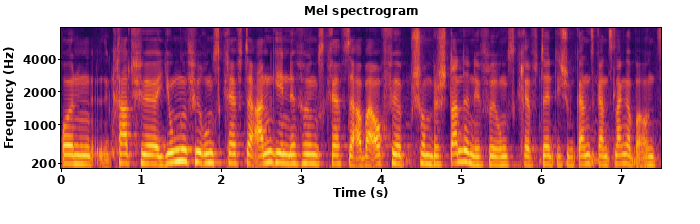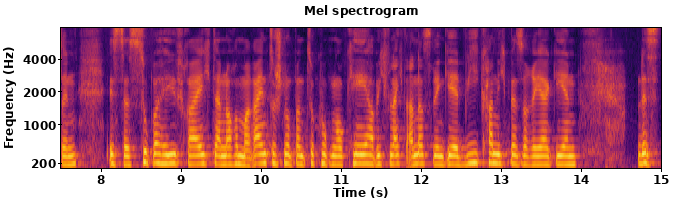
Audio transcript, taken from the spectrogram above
Und gerade für junge Führungskräfte, angehende Führungskräfte, aber auch für schon bestandene Führungskräfte, die schon ganz, ganz lange bei uns sind, ist das super hilfreich, dann noch immer reinzuschnuppern, zu gucken, okay, habe ich vielleicht anders reagiert, wie kann ich besser reagieren. Das,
